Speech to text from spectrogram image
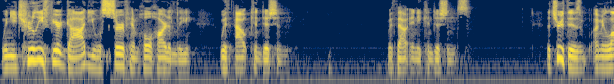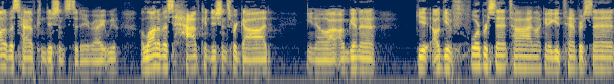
When you truly fear God, you will serve Him wholeheartedly without condition. Without any conditions. The truth is, I mean, a lot of us have conditions today, right? We, a lot of us have conditions for God. You know, I, am going to get, I'll give 4% tithe, I'm not going to get 10%.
